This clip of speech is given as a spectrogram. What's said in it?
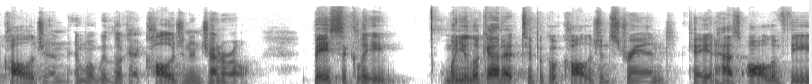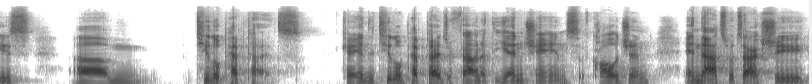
collagen and what we look at collagen in general, basically, when you look at a typical collagen strand, okay, it has all of these um, telopeptides. Okay, and the telopeptides are found at the end chains of collagen, and that's what's actually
